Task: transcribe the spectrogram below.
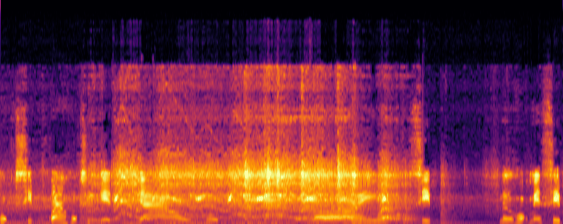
หกสิบกว้างหกสิบเอ็ดยาวหกร้อยสิบหรือหกเมตรสิบ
